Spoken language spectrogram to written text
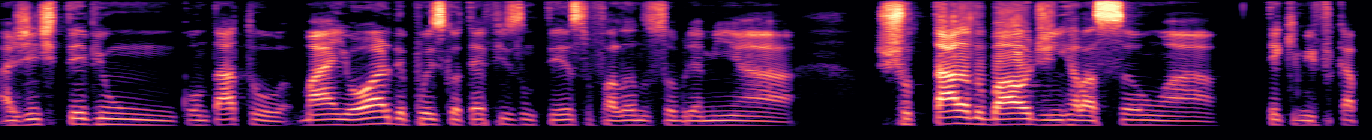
A gente teve um contato maior depois que eu até fiz um texto falando sobre a minha chutada do balde em relação a ter que me ficar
